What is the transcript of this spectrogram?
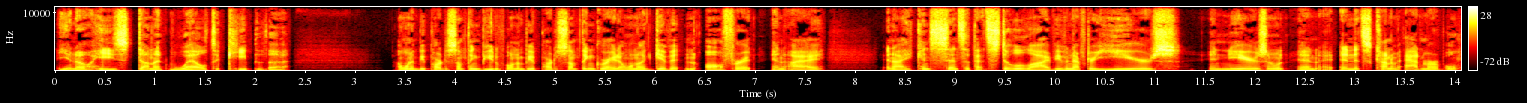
you know he's done it well to keep the I want to be part of something beautiful. I want to be a part of something great. I want to give it and offer it. And I, and I can sense that that's still alive even after years and years. And, and, and it's kind of admirable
